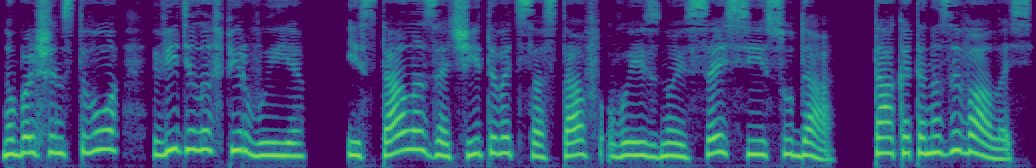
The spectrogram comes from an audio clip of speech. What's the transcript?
но большинство видело впервые и стало зачитывать состав выездной сессии суда. Так это называлось.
